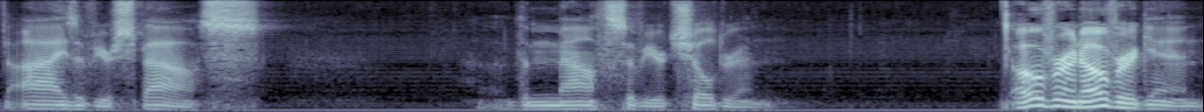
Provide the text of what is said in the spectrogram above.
the eyes of your spouse, the mouths of your children. Over and over again,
